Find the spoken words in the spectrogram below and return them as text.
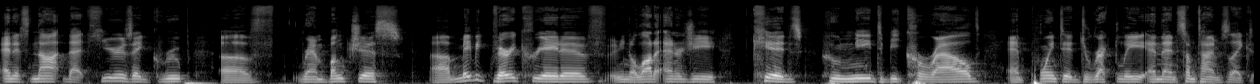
and it's not that here's a group of rambunctious, uh, maybe very creative, you know, a lot of energy kids who need to be corralled and pointed directly, and then sometimes like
